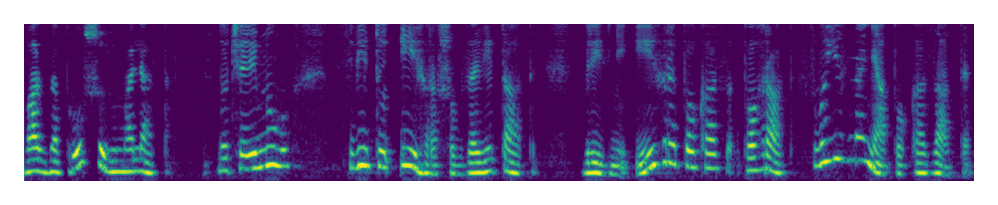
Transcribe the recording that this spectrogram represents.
Вас запрошую, малята, до чарівного світу іграшок завітати, в різні ігри показ... пограти, свої знання показати.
